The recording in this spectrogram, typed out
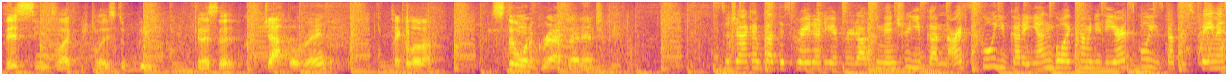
this seems like the place to be. Can I sit? Jackal, right? Take a load off. Still want to grab that interview. So, Jack, I've got this great idea for a documentary. You've got an art school. You've got a young boy coming to the art school. He's got this famous.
